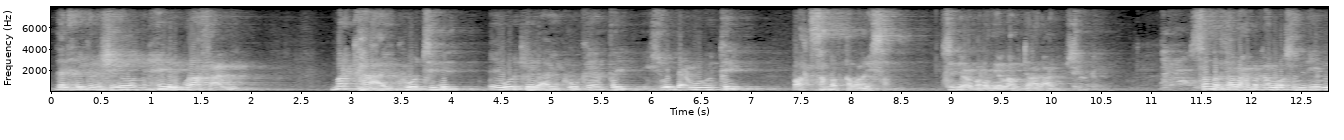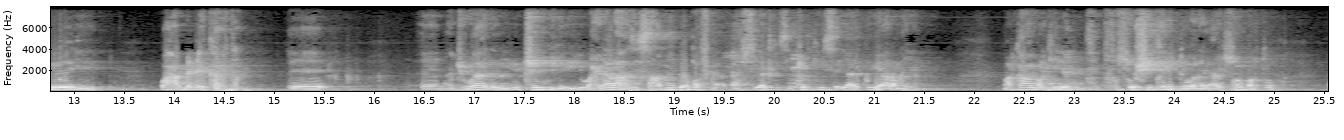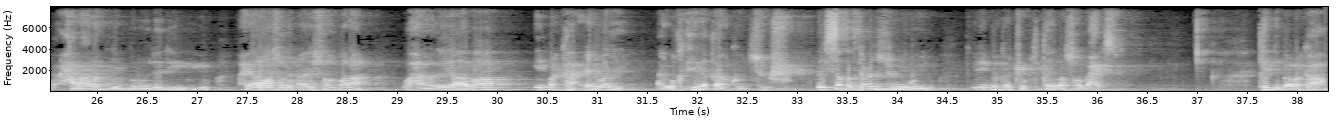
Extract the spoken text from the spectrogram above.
dalxiinka la sheegaya waa min xiin ilmuraafaca wey markaa ay kuu timid ee warkeeda ay kuu keentay ay soo dacwootay baad sanad qabanaysa sidii cumar radi allahu tacala canhu sa sanadkaa waxa markaa loo samaynaya bay leeyihiin. Waxaa dhici karta ajwaada iyo jawiga iyo waxyaalahaasi saamayn bay qofka nafsiyaadkiisa jirkiisa iyo ku yeelanayaan. Markaa markii fusuushii kala duwanay ay soo marto xaraaradii iyo buruudadii iyo dhan ay soo maraan waxaa laga yaabaa in markaa ciladii ay waqtiyada qaarkood suusho hadday sanadkaa dhan suuri weydo inay markaa joogto tahay baa soo baxaysa. Kadib baa markaa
